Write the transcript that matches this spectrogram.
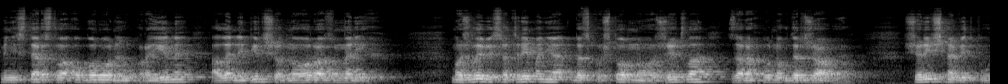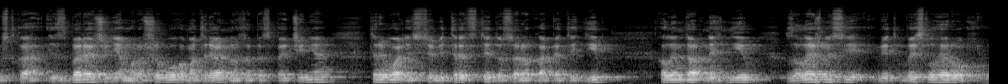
Міністерства оборони України, але не більше одного разу на рік можливість отримання безкоштовного житла за рахунок держави, щорічна відпустка із збереженням грошового матеріального забезпечення тривалістю від 30 до 45 діб календарних днів в залежності від вислуги років.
